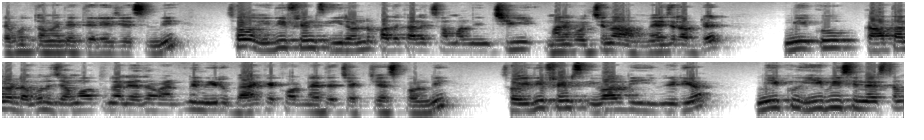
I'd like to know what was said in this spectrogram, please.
ప్రభుత్వం అయితే తెలియజేసింది. సో ఇది ఫ్రెండ్స్ ఈ రెండు పథకాలకు సంబంధించి మనకు వచ్చిన మేజర్ అప్డేట్. మీకు ఖాతాలో డబ్బులు జమ అవుతున్నా లేదా వెంటనే మీరు బ్యాంక్ అకౌంట్ని అయితే చెక్ చేసుకోండి. సో ఇది ఫ్రెండ్స్ ఇవాళ ఈ వీడియో. మీకు ఈబీసీ నేస్తం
